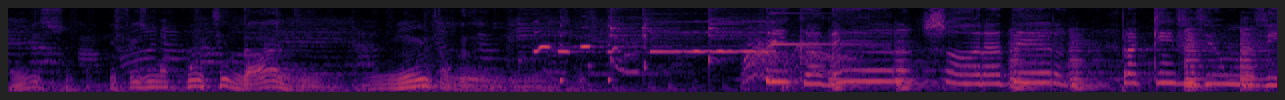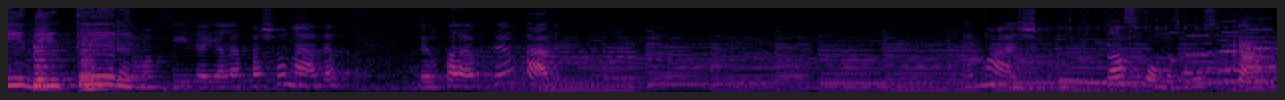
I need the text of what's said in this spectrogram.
nisso e fez uma quantidade muito grande. Brincadeira, choradeira, pra quem vive uma vida inteira. Tenho uma filha e ela é apaixonada pelo Palavra Cantada. É mágico. Nós fomos buscar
